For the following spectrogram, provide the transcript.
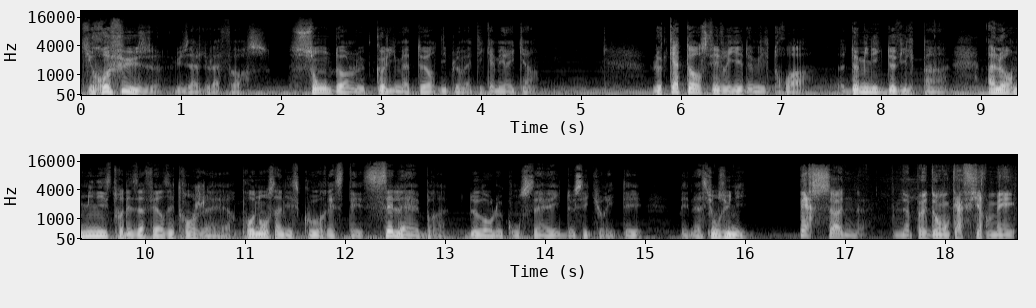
qui refuse l'usage de la force, sont dans le collimateur diplomatique américain. Le 14 février 2003, Dominique de Villepin, alors ministre des Affaires étrangères, prononce un discours resté célèbre devant le Conseil de sécurité des Nations Unies. Personne ne peut donc affirmer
